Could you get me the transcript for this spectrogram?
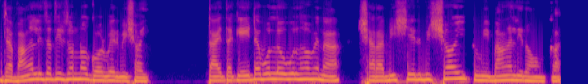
যা বাঙালি জাতির জন্য গর্বের বিষয়। তাই তাকে এটা বললেও ভুল হবে না, সারা বিশ্বের বিষয় তুমি বাঙালির অহংকার।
